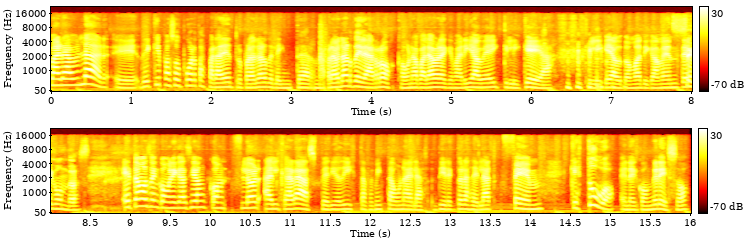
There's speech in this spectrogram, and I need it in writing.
para hablar eh, de qué pasó puertas para adentro, para hablar de la interna, para hablar de la rosca, una palabra que María ve y cliquea, cliquea automáticamente. Segundos. Estamos en comunicación con Flor Alcaraz, periodista, feminista, una de las directoras de LATFEM, que estuvo en el Congreso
